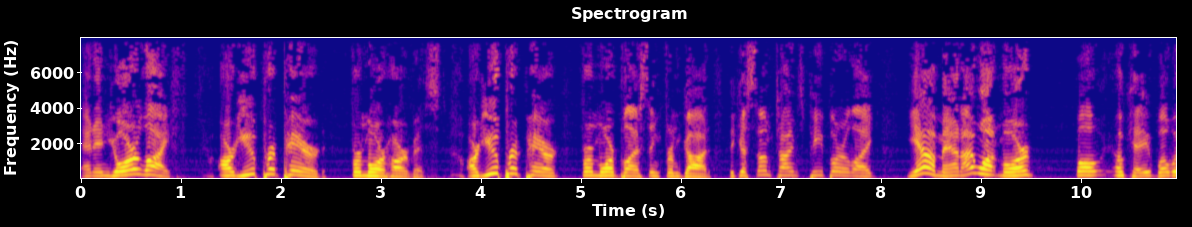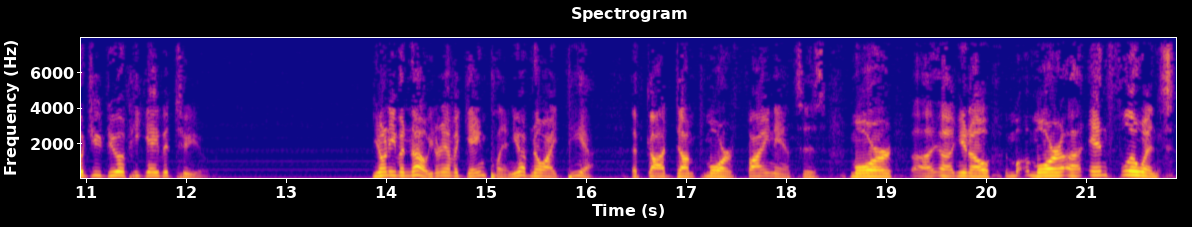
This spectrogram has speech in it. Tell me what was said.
And in your life, are you prepared for more harvest? Are you prepared for more blessing from God? Because sometimes people are like, yeah man, I want more. Well, okay, what would you do if He gave it to you? You don't even know. You don't have a game plan. You have no idea if God dumped more finances, more, uh, uh, you know, m- more uh, influence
